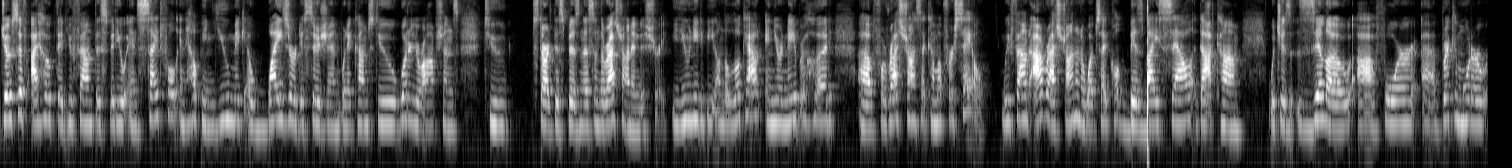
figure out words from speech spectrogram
Joseph, I hope that you found this video insightful in helping you make a wiser decision when it comes to what are your options to start this business in the restaurant industry. You need to be on the lookout in your neighborhood uh, for restaurants that come up for sale. We found our restaurant on a website called bizbuysell.com which is Zillow uh, for uh, brick and mortar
